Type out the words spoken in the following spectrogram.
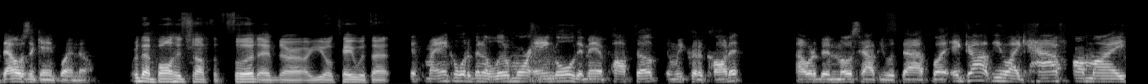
that was the game plan, though. Where that ball hits off the foot, and uh, are you okay with that? If my ankle would have been a little more angled, it may have popped up and we could have caught it. I would have been most happy with that. But it got me like half on my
